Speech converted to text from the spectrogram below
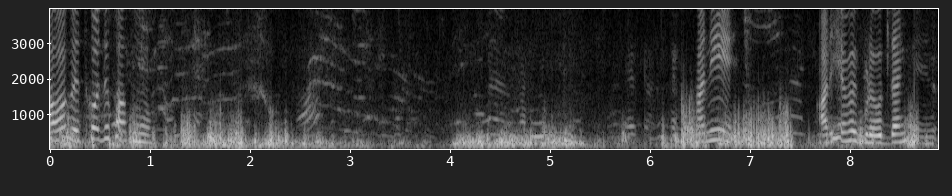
అవా వెతుకోద్దు పాపము అని అడిగేమో ఇప్పుడు వద్దండి నేను.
